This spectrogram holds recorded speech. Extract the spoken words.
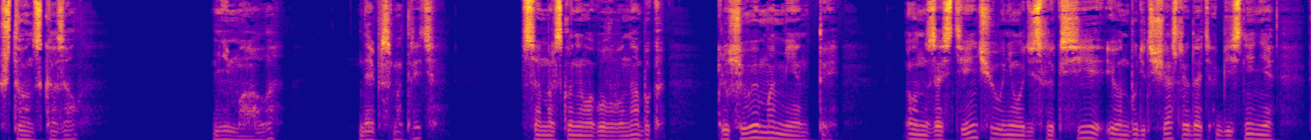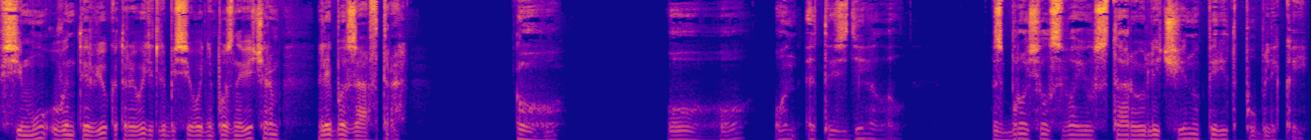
Что он сказал? Немало. Дай посмотреть. Сам расклонила голову на бок. Ключевые моменты. Он застенчив, у него дислексия, и он будет счастлив дать объяснение всему в интервью, которое выйдет либо сегодня поздно вечером, либо завтра. Ого! Ого, он это сделал. сбросил свою старую личину перед публикой.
